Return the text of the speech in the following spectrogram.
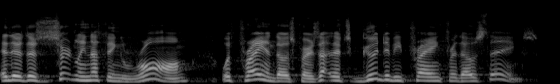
And there, there's certainly nothing wrong with praying those prayers. It's good to be praying for those things.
